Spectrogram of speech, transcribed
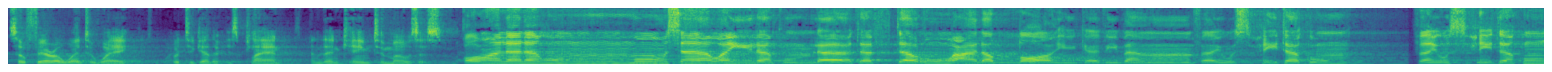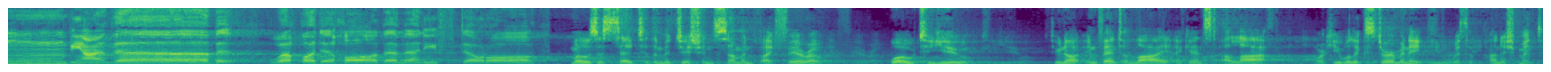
So Pharaoh went away, put together his plan, and then came to Moses. قال لهم موسى ويلكم لا تفتروا على الله كذبا فيسحتكم فيسحتكم بعذاب وقد خاب من افترى Moses said to the magician summoned by Pharaoh, Woe to you! Do not invent a lie against Allah, or He will exterminate you with a punishment,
